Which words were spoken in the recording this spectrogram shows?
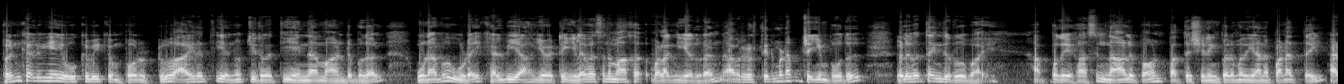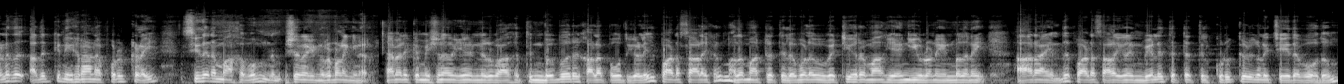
பெண் கல்வியை ஊக்குவிக்கும் பொருட்டு ஆயிரத்தி எண்ணூற்றி இருபத்தி ஐந்தாம் ஆண்டு முதல் உணவு உடை கல்வி ஆகியவற்றை இலவசமாக வழங்கியதுடன் அவர்கள் திருமணம் செய்யும் போது எழுபத்தைந்து ரூபாய் அப்போதைய காசில் நாலு பவுண்ட் பத்து ஷில்லிங் பெறுமதியான பணத்தை அல்லது அதற்கு நிகரான பொருட்களை சீதனமாகவும் மிஷனரியினர் வழங்கினர் அமெரிக்க மிஷனரி நிர்வாகத்தின் வெவ்வேறு காலப்பகுதிகளில் பாடசாலைகள் மதமாற்றத்தில் எவ்வளவு வெற்றிகரமாக இயங்கியுள்ளன என்பதனை ஆராய்ந்து பாடசாலைகளின் வேலை திட்டத்தில் குறுக்கீடுகளை செய்த போதும்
